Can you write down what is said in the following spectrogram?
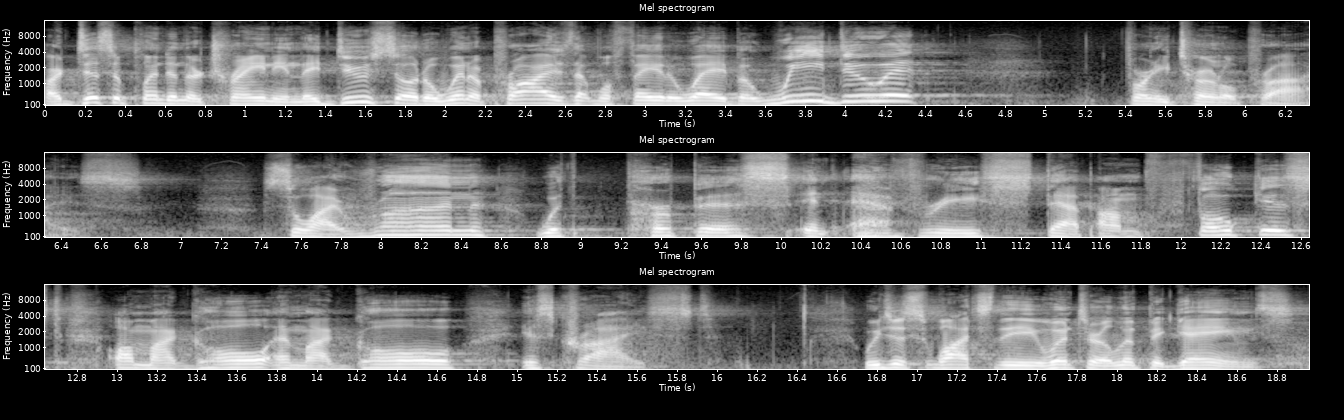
are disciplined in their training. They do so to win a prize that will fade away, but we do it for an eternal prize. So I run with purpose in every step. I'm focused on my goal, and my goal is Christ. We just watched the Winter Olympic Games.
